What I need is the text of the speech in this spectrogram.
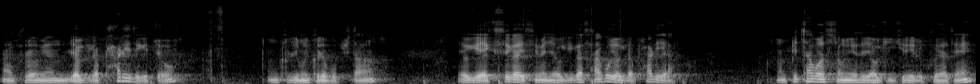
아, 그러면 여기가 8이 되겠죠. 음, 그림을 그려봅시다. 여기 x가 있으면 여기가 4고 여기가 8이야. 그럼 피타고라스 정리해서 여기 길이를 구해야 돼.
